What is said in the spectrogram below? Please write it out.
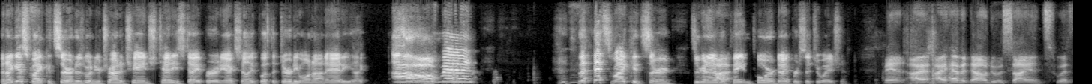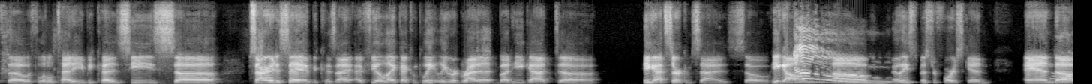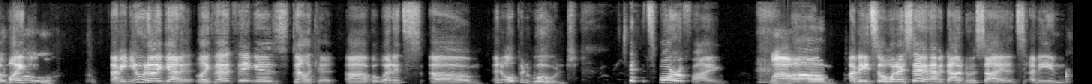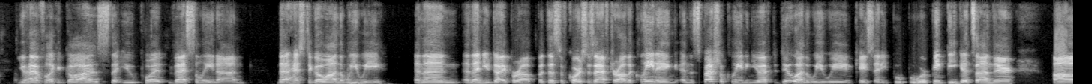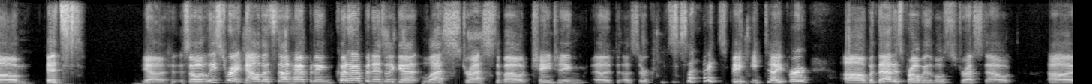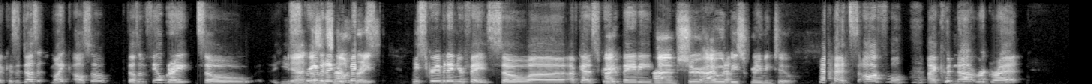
And i guess my concern is when you're trying to change teddy's diaper and you accidentally put the dirty one on addie like oh man! That's my concern. So you're gonna have a paint and pour diaper situation. Man, I, I have it down to a science with uh, with little Teddy because he's uh, sorry to say because I, I feel like I completely regret it, but he got uh, he got circumcised, so he got No! Um, at least Mr. Foreskin. And uh, Oh, Mike, no. I mean, you and I get it. Like that thing is delicate, uh, but when it's um, an open wound, it's horrifying. Wow. Um, I mean, so when I say I have it down to a science, I mean you have like a gauze that you put Vaseline on. That has to go on the wee wee, and then and then you diaper up. But this, of course, is after all the cleaning and the special cleaning you have to do on the wee wee in case any poo poo or pee pee gets on there. Um, it's yeah. So at least right now that's not happening. Could happen as I get less stressed about changing a, a circumcised baby diaper. Uh, but that is probably the most stressed out because it doesn't. Mike also doesn't feel great, so he's Yeah, it screaming doesn't in your face. great. He's screaming in your face. So uh, I've got a screaming I- baby. I'm sure I would No. be screaming too. it's awful. I could not regret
